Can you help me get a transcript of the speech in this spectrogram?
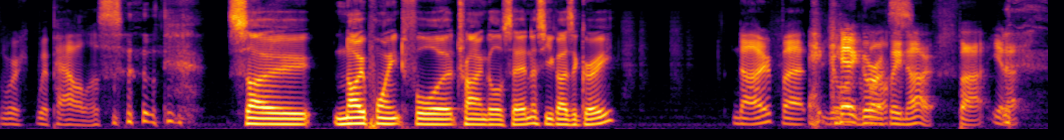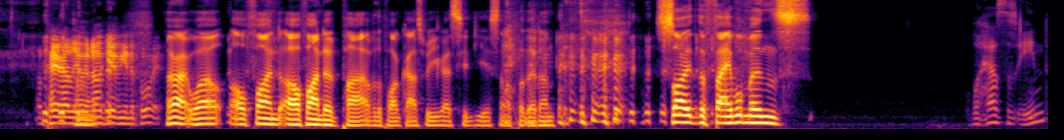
we're we're powerless. So no point for Triangle of Sadness. You guys agree? no, but Categorically no, but you know, apparently we're not giving it a point. All right. Well, I'll find. I'll find a part of the podcast where you guys said yes, and I'll put that on. so the Fabelmans. Well, how's this end?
